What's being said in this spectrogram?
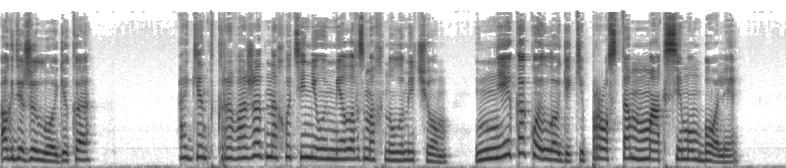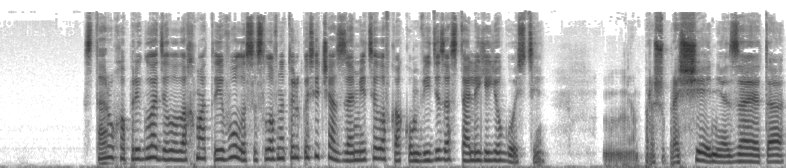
«А где же логика?» Агент кровожадно, хоть и неумело взмахнула мечом. «Никакой логики, просто максимум боли!» Старуха пригладила лохматые волосы, словно только сейчас заметила, в каком виде застали ее гости. «Прошу прощения за это.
